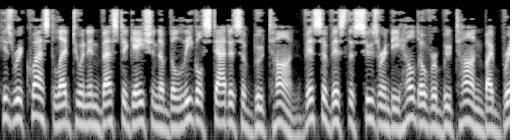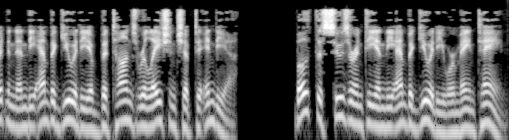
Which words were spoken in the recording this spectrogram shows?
His request led to an investigation of the legal status of Bhutan vis-a-vis -vis the suzerainty held over Bhutan by Britain and the ambiguity of Bhutan's relationship to India. Both the suzerainty and the ambiguity were maintained.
